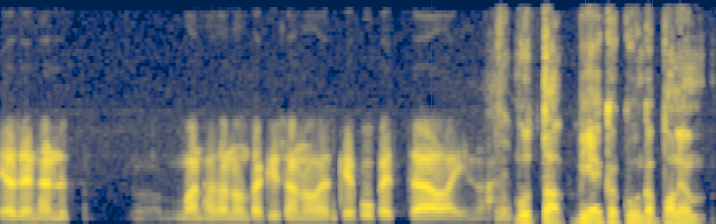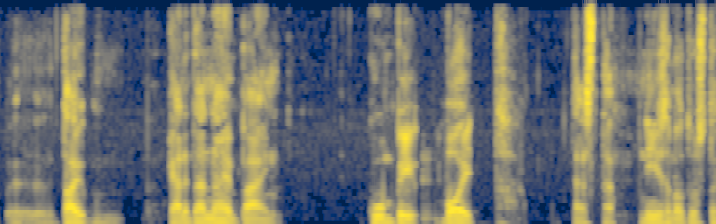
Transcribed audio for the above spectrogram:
ja senhän nyt vanha sanontakin sanoo, että kepu pettää aina. Mutta viekö kuinka paljon, tai käännetään näin päin, kumpi voittaa tästä niin sanotusta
